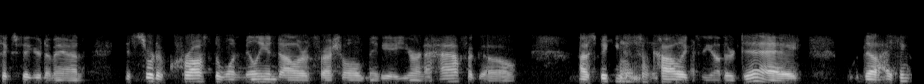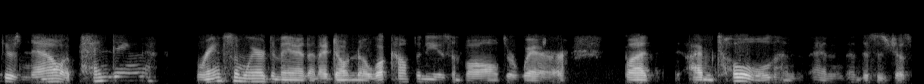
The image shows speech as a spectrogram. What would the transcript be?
six-figure demand. It sort of crossed the one million dollar threshold maybe a year and a half ago. I was speaking to oh, some colleagues the other day. That I think there's now a pending ransomware demand, and I don't know what company is involved or where, but I'm told, and, and, and this is just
